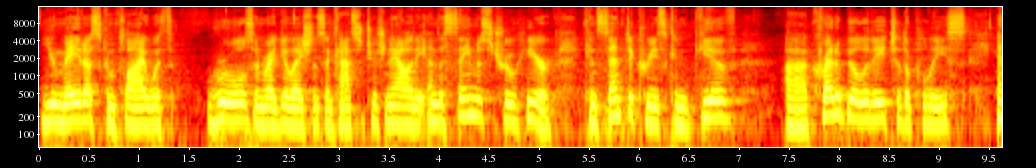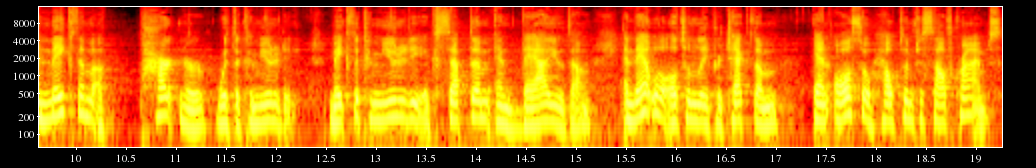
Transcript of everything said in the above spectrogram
You made us comply with rules and regulations and constitutionality. And the same is true here. Consent decrees can give uh, credibility to the police and make them a partner with the community, make the community accept them and value them. And that will ultimately protect them and also help them to solve crimes.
